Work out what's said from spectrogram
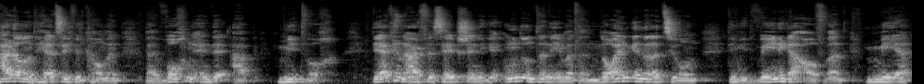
Hallo und herzlich willkommen bei Wochenende ab Mittwoch. Der Kanal für Selbstständige und Unternehmer der neuen Generation, die mit weniger Aufwand mehr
